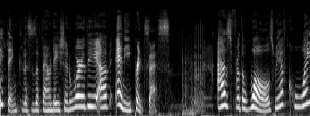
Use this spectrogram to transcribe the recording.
I think this is a foundation worthy of any princess. As for the walls, we have quite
